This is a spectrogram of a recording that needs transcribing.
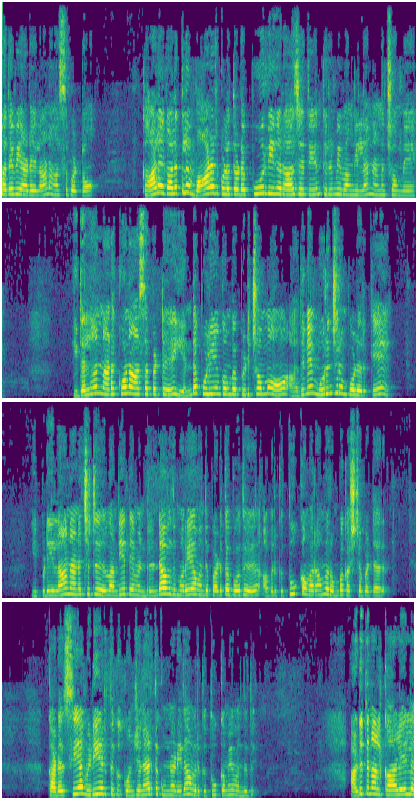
பதவி அடையலான்னு ஆசைப்பட்டோம். காலகாலத்தில் வானர் குலத்தோட பூர்வீக ராஜ்யத்தையும் திரும்பி வாங்கிடலான்னு நினச்சோமே. இதெல்லாம் நடக்கும்னு ஆசைப்பட்டு எந்த புளியும் கொம்பை பிடிச்சோமோ அதுவே முறிஞ்சிரும் போல இருக்கே. இப்படியெல்லாம் நினச்சிட்டு வந்தியத்தேவன் ரெண்டாவது முறையாக வந்து படுத்த போது அவருக்கு தூக்கம் வராமல் ரொம்ப கஷ்டப்பட்டார். கடைசியாக விடியறதுக்கு கொஞ்ச நேரத்துக்கு முன்னாடி தான் அவருக்கு தூக்கமே வந்தது. அடுத்த நாள் காலையில்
